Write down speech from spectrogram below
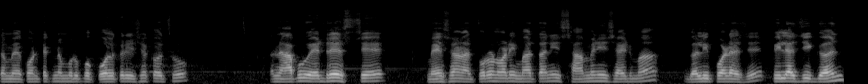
તમે કોન્ટેક્ટ નંબર ઉપર કોલ કરી શકો છો. અને આપણું એડ્રેસ છે મહેસાણા તોરણવાડી માતાની સામેની સાઈડમાં ગલી પડે છે. પિલાજીગંજ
